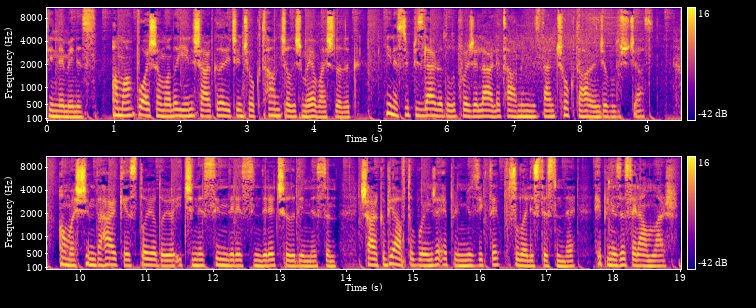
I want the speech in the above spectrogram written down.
dinlemeniz. Ama bu aşamada yeni şarkılar için çoktan çalışmaya başladık. Yine sürprizlerle dolu projelerle tahmininizden çok daha önce buluşacağız. Ama şimdi herkes doya doya içine sindire sindire çığ dinlesin. Şarkı bir hafta boyunca Apple Music'te pusula listesinde. Hepinize selamlar.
